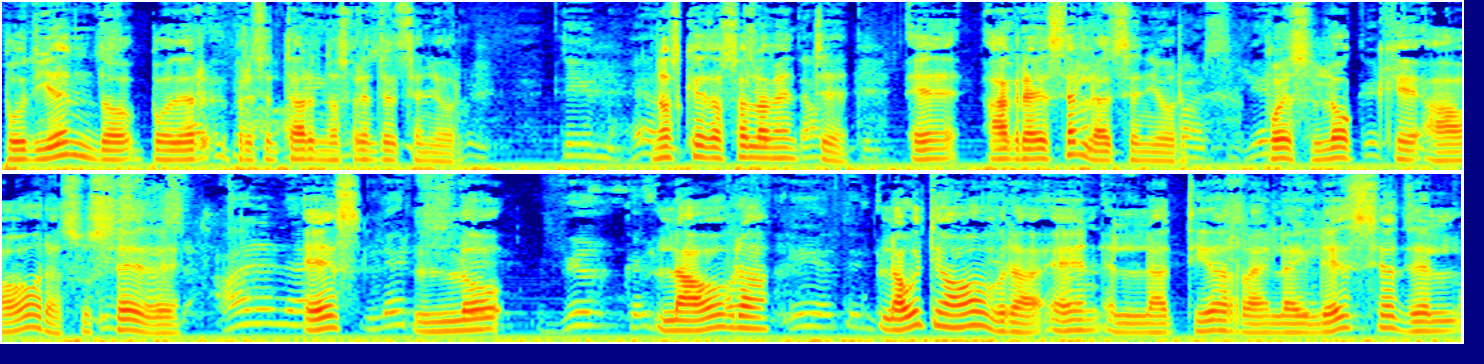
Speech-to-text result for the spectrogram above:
pudiendo poder presentarnos frente al Señor. Nos queda solamente eh, agradecerle al Señor, pues lo que ahora sucede es lo la obra, la última obra en la tierra, en la iglesia del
